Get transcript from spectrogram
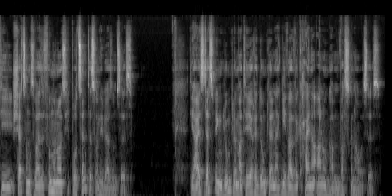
die schätzungsweise 95 Prozent des Universums ist. Die heißt deswegen dunkle Materie, dunkle Energie, weil wir keine Ahnung haben, was genau es ist.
